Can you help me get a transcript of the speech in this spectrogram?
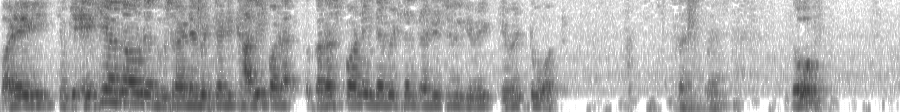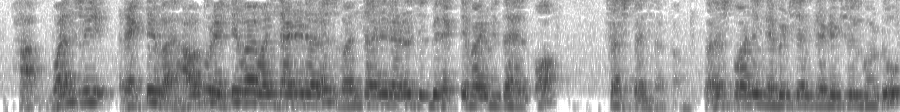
बढ़ेगी, क्योंकि एक ही अकाउंट है, दूसरा डेबिट क्रेडिट खाली पड़ा है तो corresponding debits and credits will give give it to what तो once we rectify how to rectify one sided errors one sided errors will be rectified with the help of suspense account corresponding debits and credit will go to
